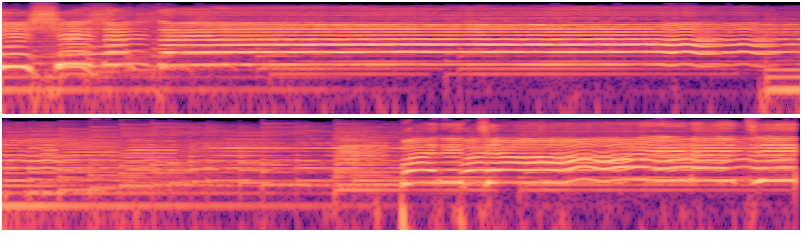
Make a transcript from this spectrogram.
ڪوشش نه ڪيا پر جاڻ جي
